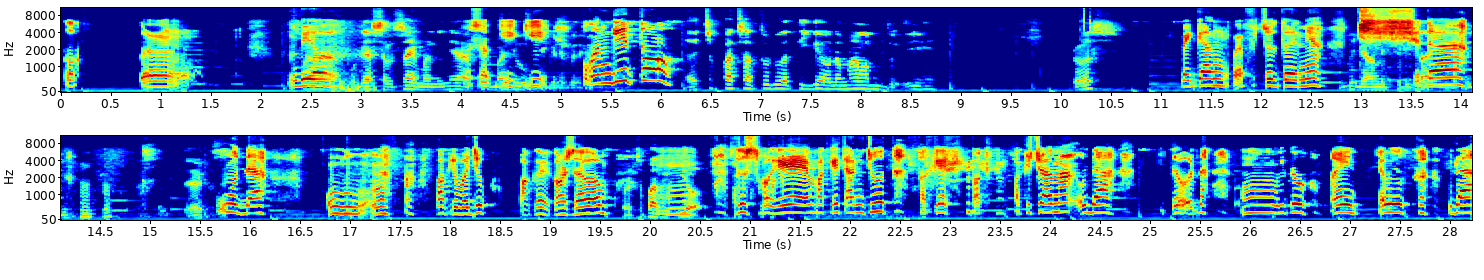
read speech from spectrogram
Kok eh, ambil Ah, udah selesai mandinya Gosok baju gigi. beres-beres. Bukan gitu. Eh, cepat satu dua tiga udah malam tuh Ih. terus Pegang diceritain Sudah. gitu. Terus, Udah. Pakai baju, pakai kaos dalam, percepat Hmm. yuk. Terus pakai pakai cangcut, pakai pakai pakai celana, udah. Itu udah. Mm, itu main udah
